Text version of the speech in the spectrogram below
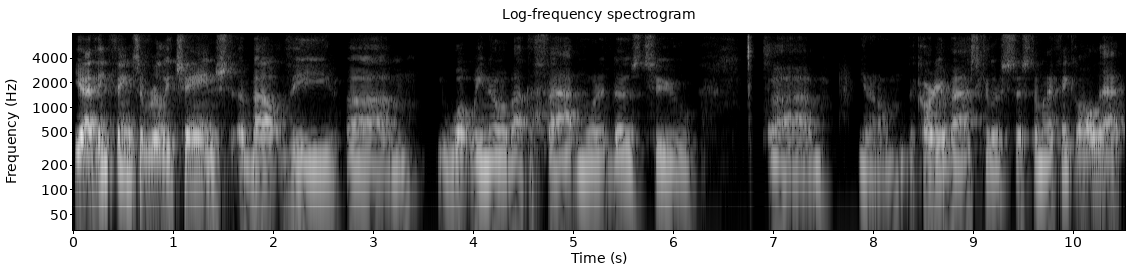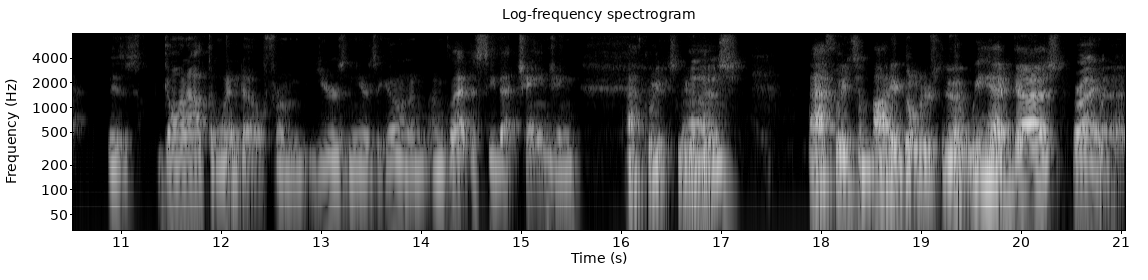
yeah, I think things have really changed about the um, what we know about the fat and what it does to um, you know the cardiovascular system i think all that is gone out the window from years and years ago and i'm, I'm glad to see that changing athletes knew um, this athletes and bodybuilders knew it we had guys right uh,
